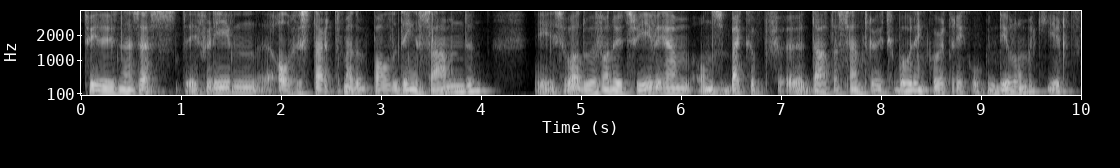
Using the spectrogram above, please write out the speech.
2006, twijfeleven, al gestart met bepaalde dingen samen doen. Zo hadden we vanuit Zwevegem ons backup datacenter uitgebouwd in Kortrijk, ook een deel omgekeerd.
